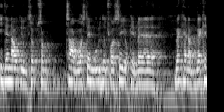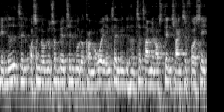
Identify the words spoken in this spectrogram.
i den afdeling, så, så tager du også den mulighed for at se, okay, hvad, hvad, kan der, hvad kan det lede til? Og så når du så bliver tilbudt at komme over i anklagemyndigheden, så tager man også den chance for at se,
